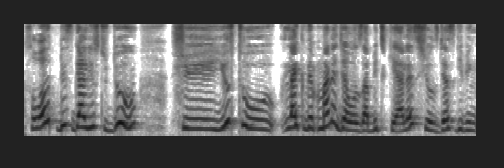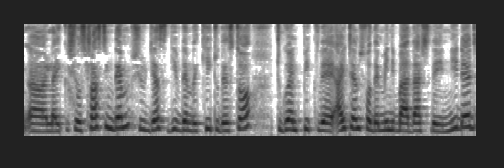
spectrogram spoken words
So what this girl used to do, she used to like the manager was a bit careless. She was just giving uh, like she was trusting them. She would just give them the key to the store to go and pick the items for the minibar that they needed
